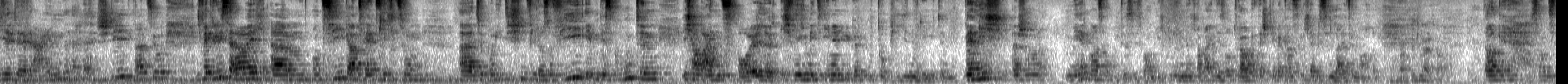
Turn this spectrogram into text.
Hier der Einstieg dazu. Ich begrüße euch ähm, und Sie ganz herzlich zum, äh, zur politischen Philosophie eben des Guten. Ich habe einen Spoiler. Ich will mit Ihnen über Utopien reden. Wer mich äh, schon mehrmals, oh, das ist wahr, ich bin, ich habe eine so tragende Stimme, kannst du mich ein bisschen leiser machen? Ich mache dich leiser. Danke, sonst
